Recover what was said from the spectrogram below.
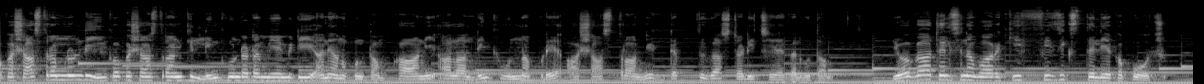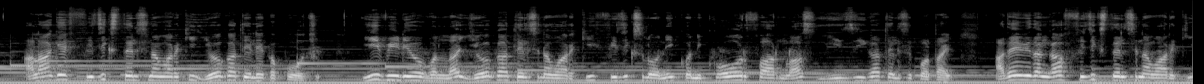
ఒక శాస్త్రం నుండి ఇంకొక శాస్త్రానికి లింక్ ఉండటం ఏమిటి అని అనుకుంటాం. కానీ అలా లింక్ ఉన్నప్పుడే ఆ శాస్త్రాన్ని డెప్త్గా స్టడీ చేయగలుగుతాం. యోగా తెలిసిన వారికి ఫిజిక్స్ తెలియకపోవచ్చు. అలాగే ఫిజిక్స్ తెలిసిన వారికి యోగా తెలియకపోవచ్చు. ఈ వీడియో వల్ల యోగా తెలిసిన వారికి ఫిజిక్స్లోని కొన్ని కోర్ ఫార్ములాస్ ఈజీగా తెలిసిపోతాయి. అదేవిధంగా ఫిజిక్స్ తెలిసిన వారికి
